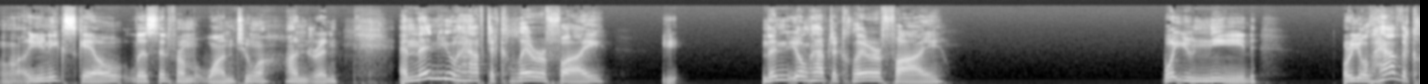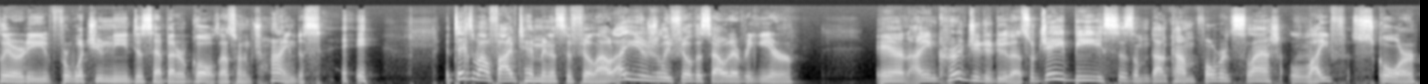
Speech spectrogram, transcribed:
a unique scale listed from 1 to 100. And then you have to clarify, then you'll have to clarify what you need, or you'll have the clarity for what you need to set better goals. That's what I'm trying to say. It takes about five ten minutes to fill out. I usually fill this out every year. And I encourage you to do that. So jbsism.com forward slash life score.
